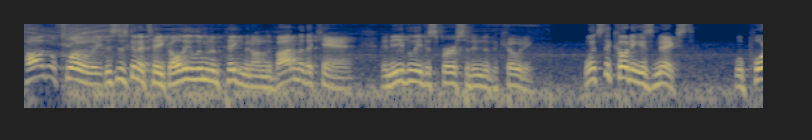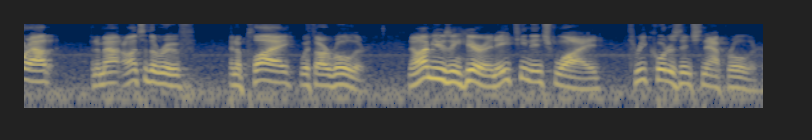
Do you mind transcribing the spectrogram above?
toggle slowly. This is going to take all the aluminum pigment on the bottom of the can and evenly disperse it into the coating. Once the coating is mixed, we'll pour out an amount onto the roof and apply with our roller. Now I'm using here an 18 inch wide, 3 quarters inch nap roller.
